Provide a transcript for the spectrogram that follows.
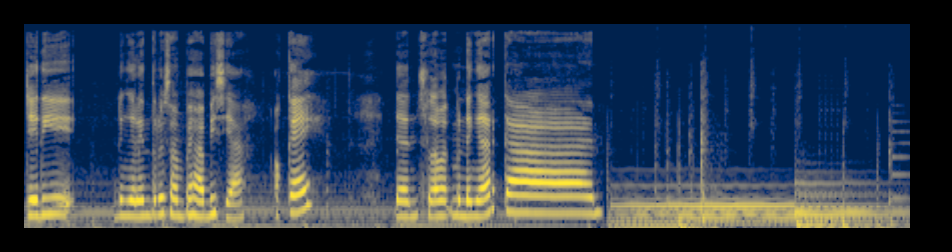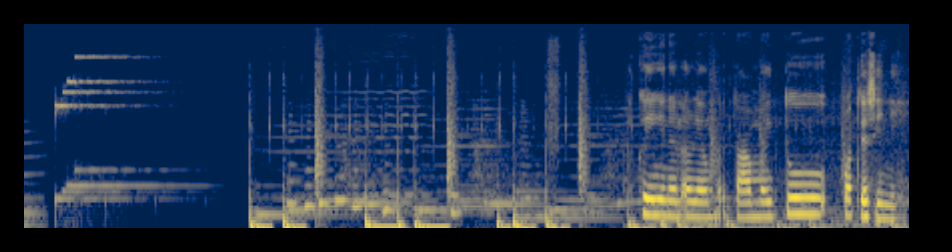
Jadi dengerin terus sampai habis ya. Oke? Dan selamat mendengarkan. keinginan Alia yang pertama itu podcast ini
